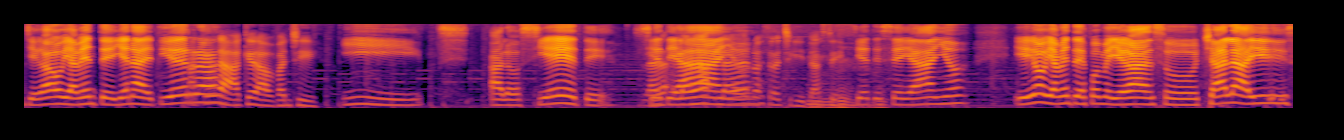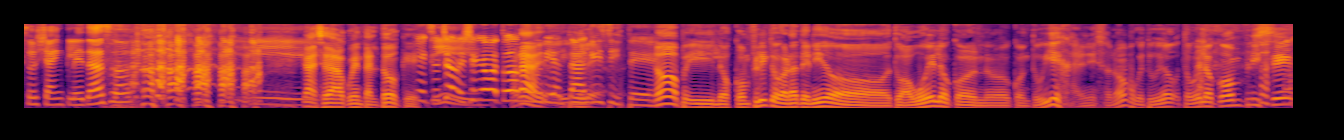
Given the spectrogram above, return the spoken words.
Llegaba obviamente llena de tierra. ¿A qué edad, qué edad Panchi? Y a los siete, siete la, años. La de nuestra chiquita, sí. Siete, seis años. Y obviamente después me llegaban su chala ahí, su chancletazo. y... Claro, se daba cuenta el toque. Escuchame, sí. llegaba toda Pará, mugrienta. ¿Qué hiciste? No, y los conflictos que habrá tenido tu abuelo con, con tu vieja en eso, ¿no? Porque tu, tu abuelo cómplice,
